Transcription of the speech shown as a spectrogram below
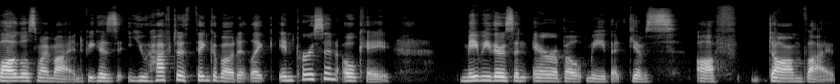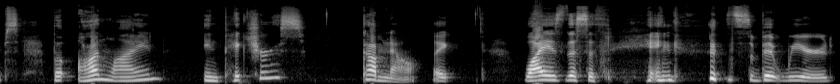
boggles my mind because you have to think about it like in person, okay, maybe there's an air about me that gives off Dom vibes, but online in pictures, come now. Like, why is this a thing? it's a bit weird.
